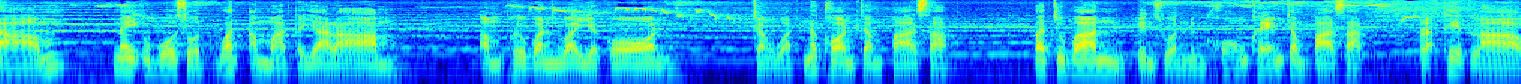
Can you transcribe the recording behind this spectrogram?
สามในอุโบสถวัดอมาตยารามอำเภอวันไวยากร จังหวัดนครจำปาสัก ปัจจุบันเป็นส่วนหนึ่งของแขวงจำปาสัก ประเทศลาว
